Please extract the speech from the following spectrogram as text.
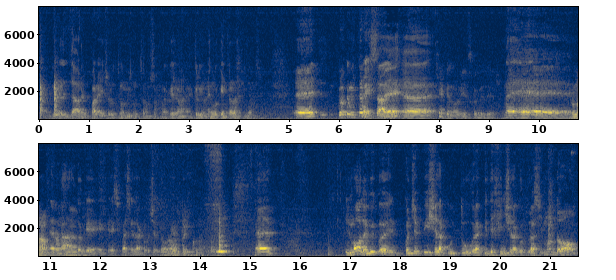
di realizzare pareggio all'ultimo minuto, non so, che lui non è uno che entra alla fine. Eh, quello che mi interessa è... Eh, Chi è che non riesco a vedere? È, Ronaldo, è Ronaldo che, che, si fa scendere la croce d'oro. Eh, il modo in cui eh, concepisce la cultura, in cui definisce la cultura Simondon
